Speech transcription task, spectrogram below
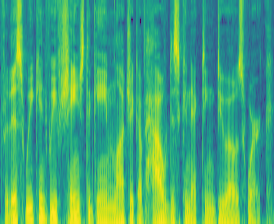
For this weekend, we've changed the game logic of how disconnecting duos work.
